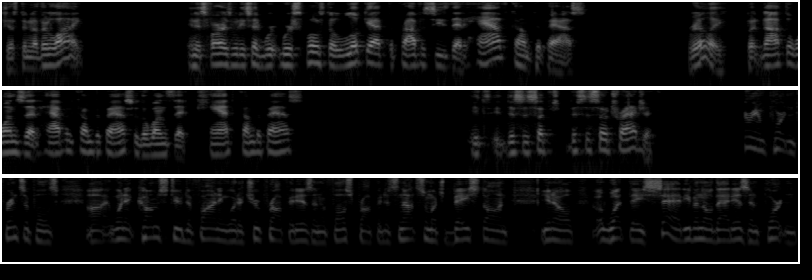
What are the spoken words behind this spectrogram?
just another lie. And as far as what he said, we're, we're supposed to look at the prophecies that have come to pass Really? But not the ones that haven't come to pass or the ones that can't come to pass? It's it, this is such this is so tragic. Very important principles uh, when it comes to defining what a true prophet is and a false prophet. It's not so much based on you know what they said, even though that is important.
